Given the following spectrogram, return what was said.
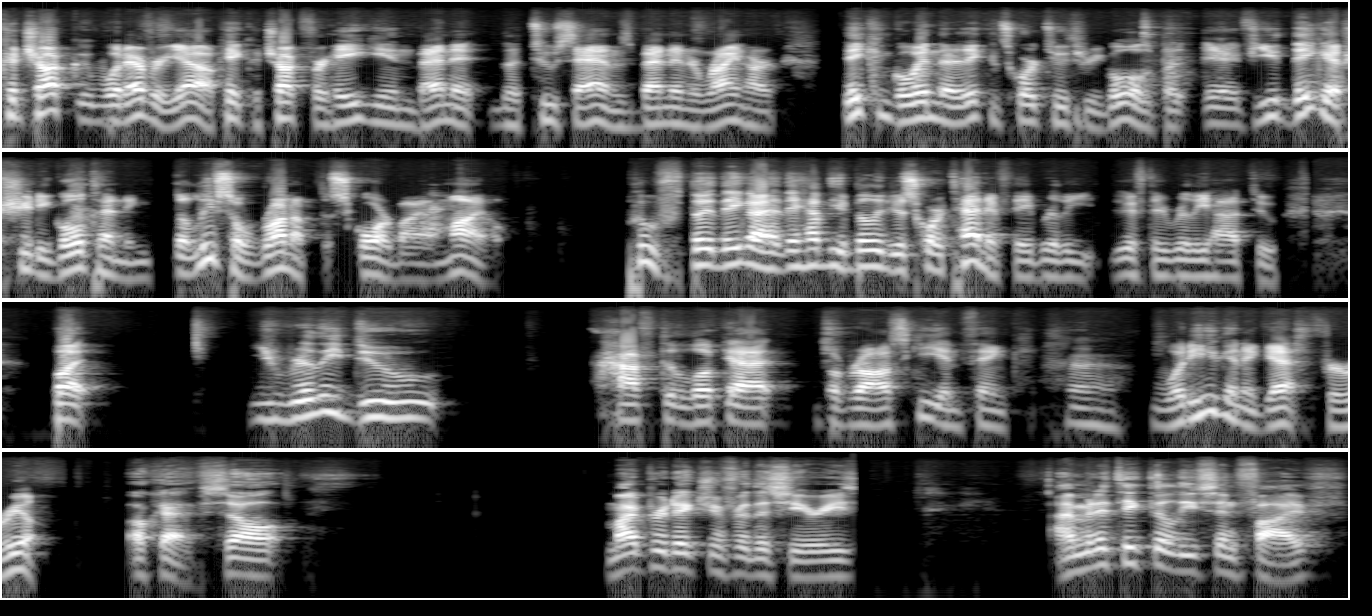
Tkachuk, whatever. Yeah, okay. Tkachuk for Hagee and Bennett, the two Sams, Bennett and Reinhart, they can go in there, they can score two, three goals. But if you they get shitty goaltending, the Leafs will run up the score by a mile. Poof. They, they got they have the ability to score ten if they really if they really had to. But you really do have to look at Bobrovsky and think, huh, what are you going to get for real? Okay, so my prediction for the series, I'm going to take the Leafs in five,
